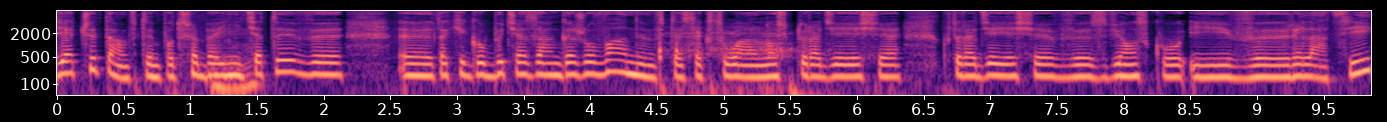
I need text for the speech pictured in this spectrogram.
ja czytam w tym potrzebę mhm. inicjatywy, yy, takiego bycia zaangażowanym w tę seksualność, która dzieje się, która dzieje się w związku związku i w relacji,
